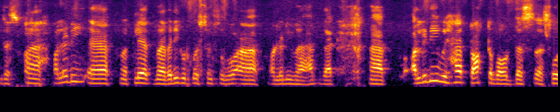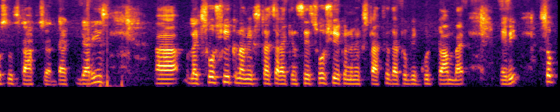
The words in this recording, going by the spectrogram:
This uh, already uh, clear, very good question. So uh, already we have that. Uh, already we have talked about this uh, social structure that there is uh, like socio-economic structure. I can say socio-economic structure. That would be good term, but maybe. So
